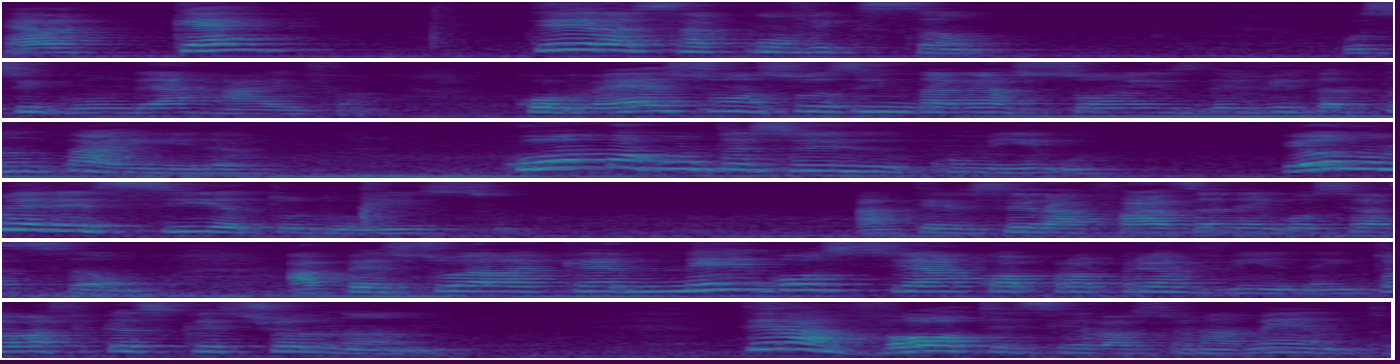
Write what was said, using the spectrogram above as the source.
Ela quer ter essa convicção. O segundo é a raiva. Começam as suas indagações devido a tanta ira. Como aconteceu comigo? Eu não merecia tudo isso. A terceira fase é a negociação. A pessoa ela quer negociar com a própria vida, então ela fica se questionando: terá volta esse relacionamento?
